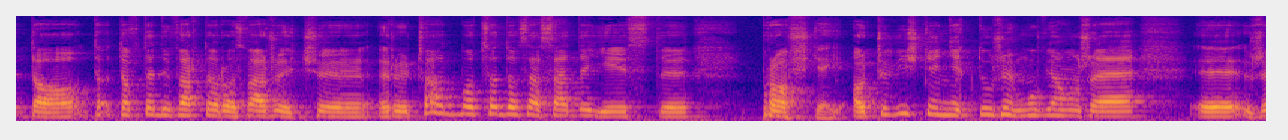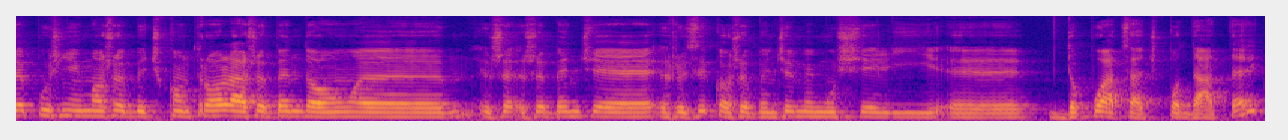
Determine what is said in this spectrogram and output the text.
to, to, to wtedy warto rozważyć e, ryczałt, bo co do zasady jest e, prościej. Oczywiście niektórzy mówią, że, e, że później może być kontrola, że, będą, że, że będzie ryzyko, że będziemy musieli dopłacać podatek.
